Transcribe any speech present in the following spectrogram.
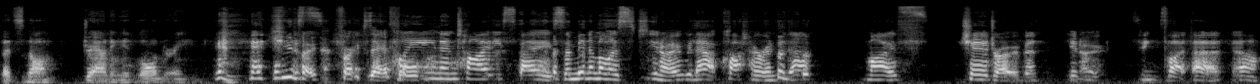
that's not drowning in laundry. You know, for example. clean and tidy space, a minimalist, you know, without clutter and without my f- chair drobe and, you know, things like that. Um,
